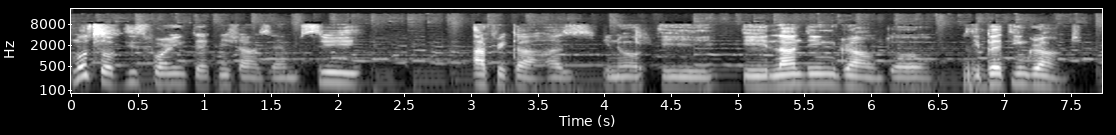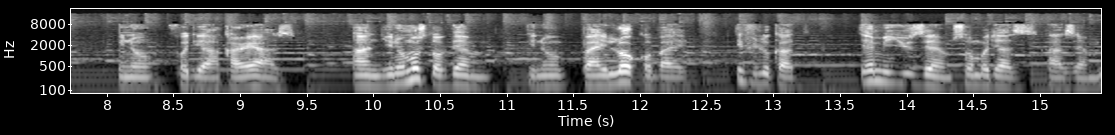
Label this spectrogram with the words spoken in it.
most of these foreign technicians um, see Africa as you know a a landing ground or a betting ground, you know, for their careers, and you know most of them, you know, by luck or by, if you look at, let me use um, somebody as as um,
